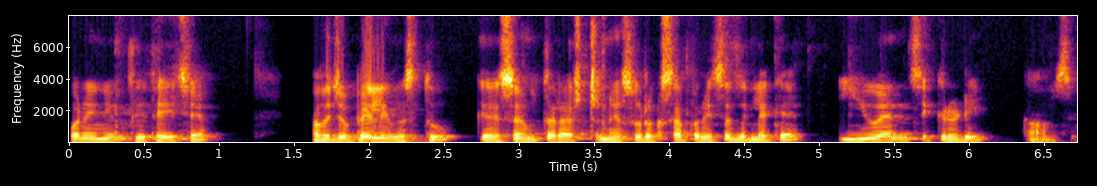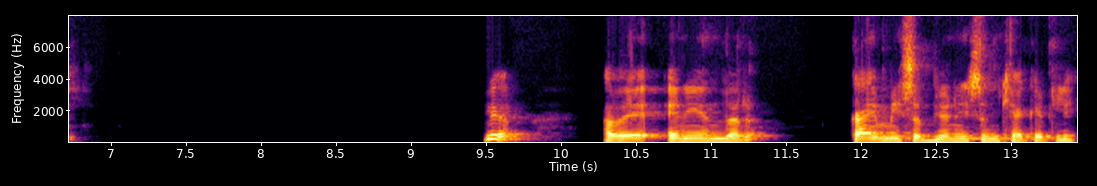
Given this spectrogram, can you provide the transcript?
કોની નિયુક્તિ થઈ છે? હવે જો પહેલી વસ્તુ કે સંયુક્ત રાષ્ટ્રની સુરક્ષા પરિષદ એટલે કે યુએન સિક્યુરિટી કાઉન્સિલ. ક્લિયર હવે એની અંદર કાયમી સભ્યોની સંખ્યા કેટલી?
